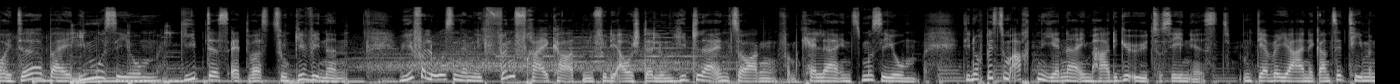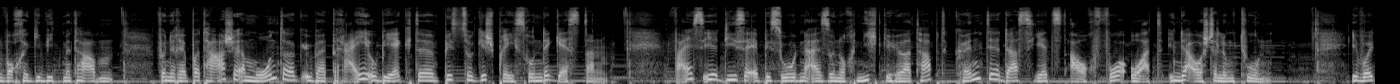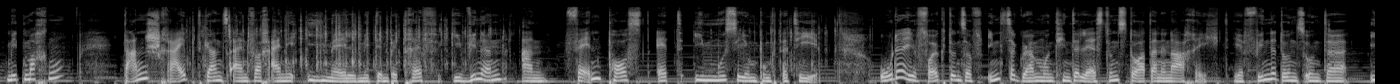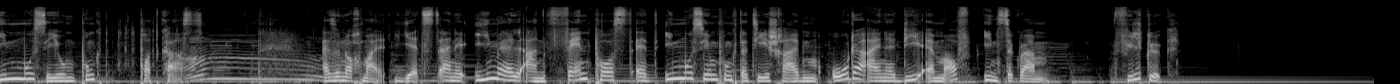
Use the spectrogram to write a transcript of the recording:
Heute bei Im Museum gibt es etwas zu gewinnen. Wir verlosen nämlich fünf Freikarten für die Ausstellung Hitler entsorgen vom Keller ins Museum, die noch bis zum 8. Jänner im HDGÖ zu sehen ist und der wir ja eine ganze Themenwoche gewidmet haben. Von der Reportage am Montag über drei Objekte bis zur Gesprächsrunde gestern. Falls ihr diese Episoden also noch nicht gehört habt, könnt ihr das jetzt auch vor Ort in der Ausstellung tun. Ihr wollt mitmachen? Dann schreibt ganz einfach eine E-Mail mit dem Betreff Gewinnen an fanpost.immuseum.at. Oder ihr folgt uns auf Instagram und hinterlässt uns dort eine Nachricht. Ihr findet uns unter immuseum.podcast. Also nochmal, jetzt eine E-Mail an fanpost.immuseum.at schreiben oder eine DM auf Instagram. Viel Glück!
